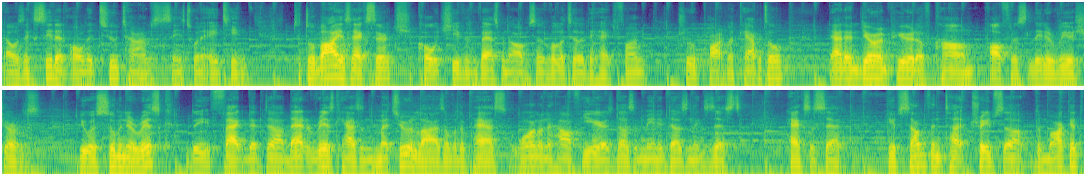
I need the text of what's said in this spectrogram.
that was exceeded only two times since 2018. To Tobias Hekster, co-chief investment officer of Volatility Hedge Fund, True Partner Capital, that enduring period of calm offers little reassurance. You're assuming a risk. The fact that uh, that risk hasn't materialized over the past one and a half years doesn't mean it doesn't exist. Hekster said, if something trips up the market,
